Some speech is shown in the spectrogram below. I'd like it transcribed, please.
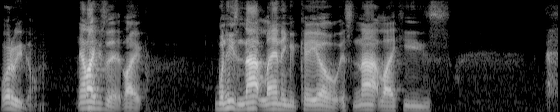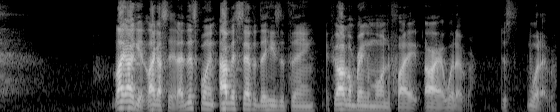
What are we doing? And like you said, like when he's not landing a KO, it's not like he's like I get, like I said, at this point, I've accepted that he's a thing. If y'all gonna bring him on to fight, all right, whatever, just whatever.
